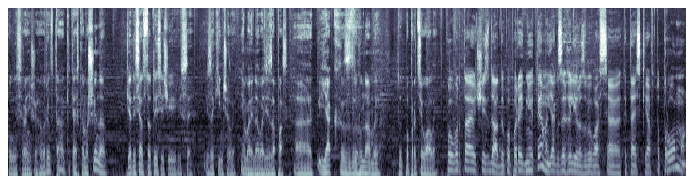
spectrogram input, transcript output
колись раніше говорив, та китайська машина. 50-100 тисяч і все, і закінчили. Я маю на увазі запас. А як з двигунами тут попрацювали? Повертаючись да, до попередньої теми, як взагалі розвивався китайський автопром е,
